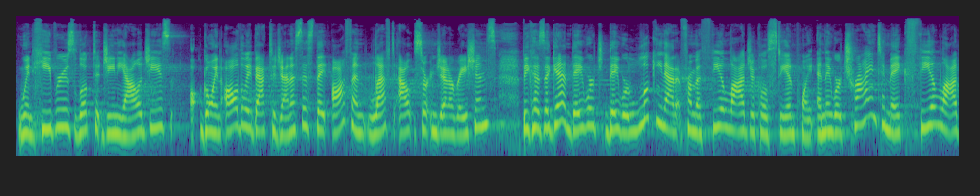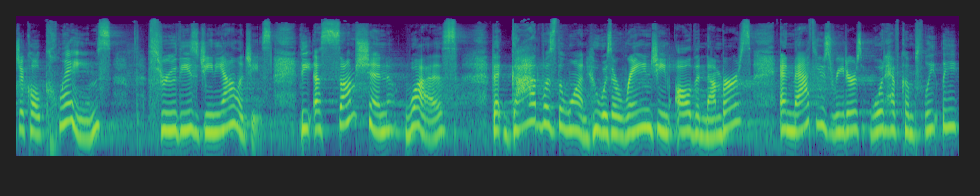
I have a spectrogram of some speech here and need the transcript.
when Hebrews looked at genealogies, going all the way back to Genesis, they often left out certain generations because, again, they were, they were looking at it from a theological standpoint and they were trying to make theological claims through these genealogies. The assumption was that God was the one who was arranging all the numbers, and Matthew's readers would have completely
